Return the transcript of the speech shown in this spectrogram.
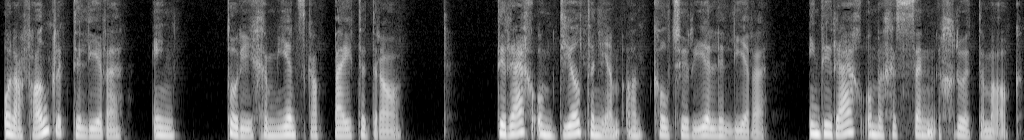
onafhanklik te lewe en tot die gemeenskap by te dra, die reg om deel te neem aan kulturele lewe en die reg om 'n gesin groot te maak.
